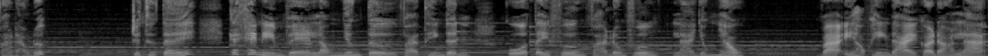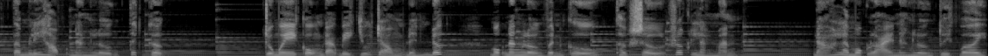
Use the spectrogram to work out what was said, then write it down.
và đạo đức trên thực tế, các khái niệm về lòng nhân từ và thiền định của Tây phương và Đông phương là giống nhau. Và y học hiện đại gọi đó là tâm lý học năng lượng tích cực. Trung y cũng đặc biệt chú trọng đến đức, một năng lượng vĩnh cửu thực sự rất lành mạnh. Đó là một loại năng lượng tuyệt vời,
